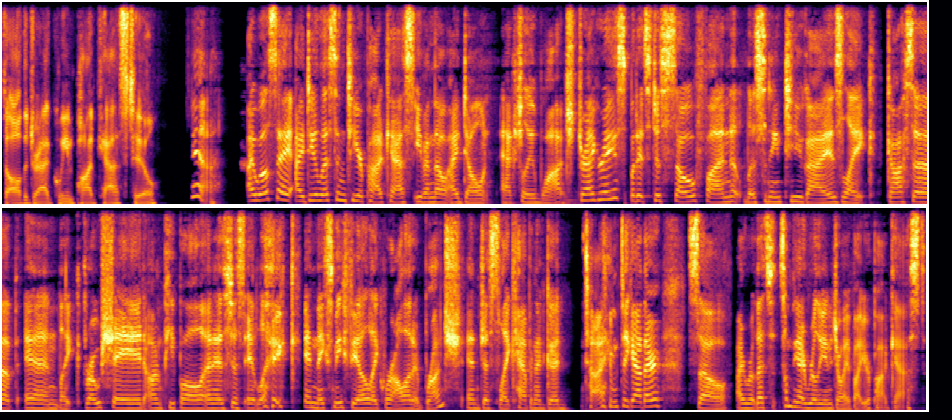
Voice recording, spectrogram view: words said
to all the drag queen podcasts too. Yeah. I will say I do listen to your podcast, even though I don't actually watch Drag Race, but it's just so fun listening to you guys like gossip and like throw shade on people. And it's just, it like, it makes me feel like we're all at a brunch and just like having a good time together. So I, re- that's something I really enjoy about your podcast.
